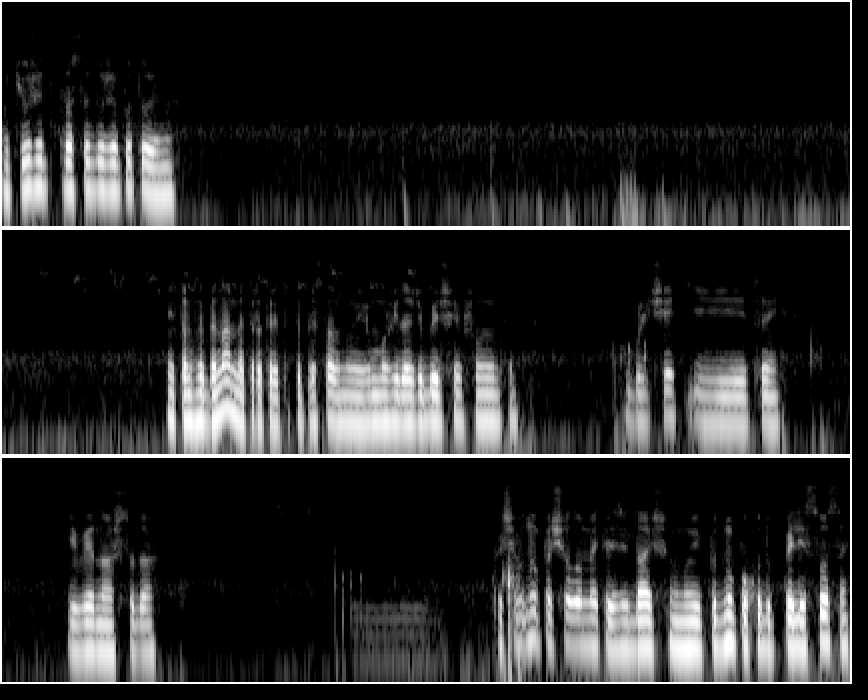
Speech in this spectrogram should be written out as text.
утюжить просто дуже потужно. І там глибина метра три, то ти представ, ну його може і навіть більше, якщо воно там бульчить і цей. І видно аж сюди. Воно почало митись далі, ну і по дну, походу, пилісоси.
